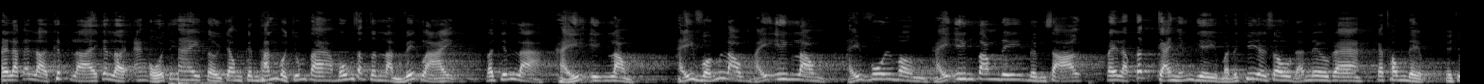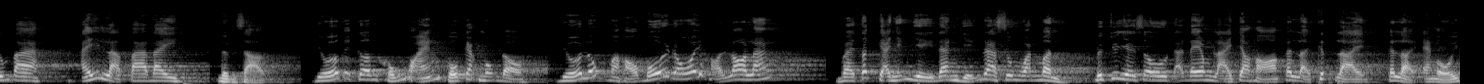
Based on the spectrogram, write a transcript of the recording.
Đây là cái lời khích lệ, cái lời an ủi thứ hai từ trong kinh thánh của chúng ta. Bốn sách tin lành viết lại, đó chính là hãy yên lòng hãy vững lòng, hãy yên lòng, hãy vui mừng, hãy yên tâm đi, đừng sợ. Đây là tất cả những gì mà đức chúa giêsu đã nêu ra cái thông điệp cho chúng ta. Ấy là ta đây, đừng sợ. Giữa cái cơn khủng hoảng của các môn đồ, giữa lúc mà họ bối rối, họ lo lắng về tất cả những gì đang diễn ra xung quanh mình, đức chúa giêsu đã đem lại cho họ cái lời khích lệ, cái lời an ủi.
